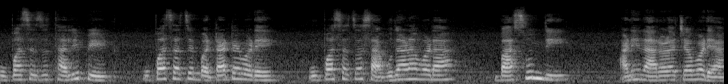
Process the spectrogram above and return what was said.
उपासाचं थालीपीठ उपासाचे बटाटे वडे उपासाचा साबुदाणा वडा बासुंदी आणि नारळाच्या वड्या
